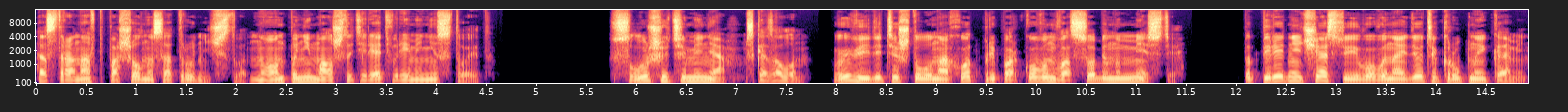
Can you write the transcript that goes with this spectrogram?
Астронавт пошел на сотрудничество, но он понимал, что терять время не стоит. «Слушайте меня», — сказал он. «Вы видите, что луноход припаркован в особенном месте. Под передней частью его вы найдете крупный камень.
